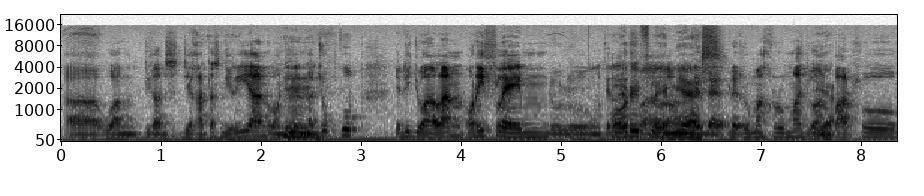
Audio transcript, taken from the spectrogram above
eh, uang tinggal di Jakarta sendirian uang jajan Hmm. nggak cukup jadi jualan Oriflame dulu. Oriflame, Dari- yes. dari, dari rumah ke rumah jualan Iya. parfum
